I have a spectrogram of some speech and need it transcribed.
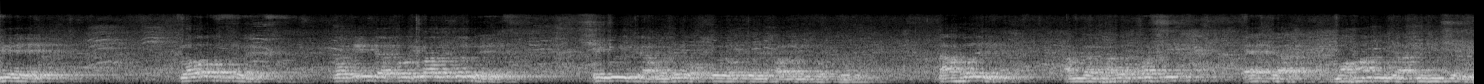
যে ক্লজ রয়েছে, প্রতিটা প্রতিবাদ্য রয়েছে সেগুলিকে আমাদের অক্ষর অক্ষরে পালন করতে হবে। তাহলে আমরা ভারতবাসী একটা মহান জাতি হিসেবে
